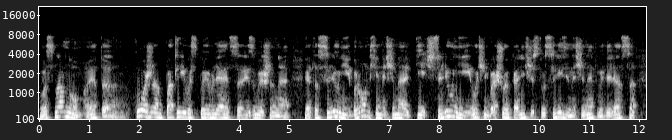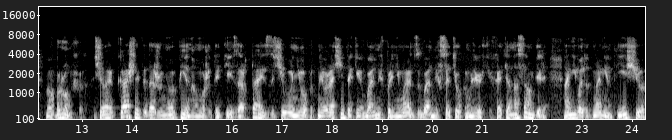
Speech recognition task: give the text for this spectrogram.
В основном это кожа, потливость появляется извышенная, это слюни и бронхи начинают течь слюни, и очень большое количество слизи начинает выделяться в бронхах. Человек кашляет, и даже у него пена может идти изо рта, из-за чего неопытные врачи таких больных принимают за больных с отеком легких. Хотя на самом деле они в этот момент еще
